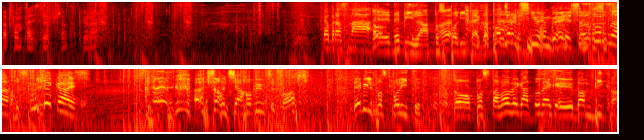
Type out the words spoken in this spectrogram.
Ta pompa jest lepsza, to biorę. Obraz na No. e, debila pospolitego. Podrzuciłem go jeszcze No kurna! Uciekaj! A co on cię obił czy coś? Debil pospolity. To podstawowy gatunek y, Bambika.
